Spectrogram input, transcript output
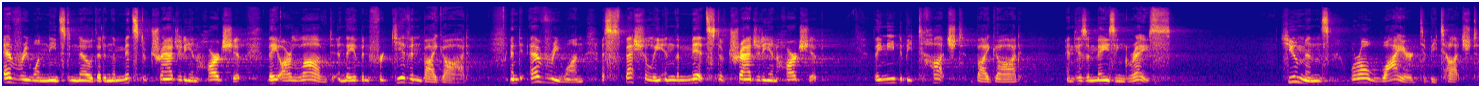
Everyone needs to know that in the midst of tragedy and hardship, they are loved and they have been forgiven by God. And everyone, especially in the midst of tragedy and hardship, they need to be touched by God and His amazing grace. Humans we're all wired to be touched.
